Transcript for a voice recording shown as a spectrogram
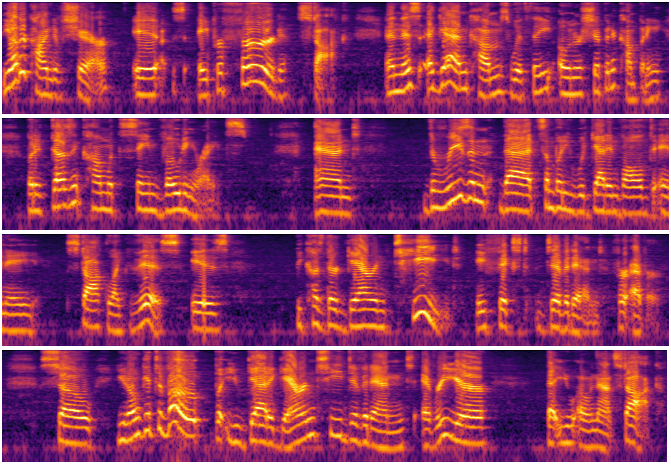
The other kind of share is a preferred stock. And this again comes with the ownership in a company, but it doesn't come with the same voting rights. And the reason that somebody would get involved in a stock like this is because they're guaranteed a fixed dividend forever. So you don't get to vote, but you get a guaranteed dividend every year that you own that stock.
